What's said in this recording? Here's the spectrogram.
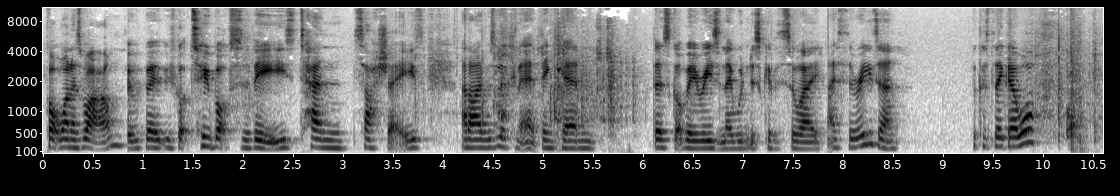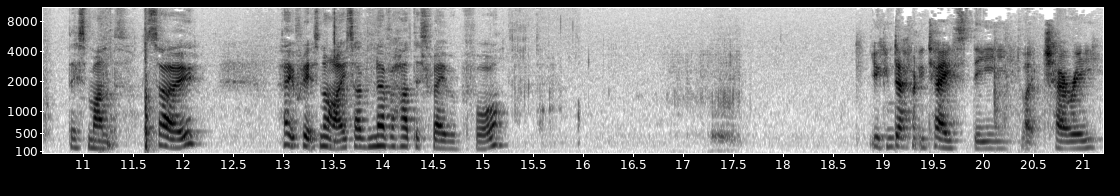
got one as well. We've got two boxes of these 10 sachets and I was looking at it thinking there's got to be a reason they wouldn't just give this away. That's the reason. Because they go off this month. So hopefully it's nice. I've never had this flavour before you can definitely taste the like cherry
